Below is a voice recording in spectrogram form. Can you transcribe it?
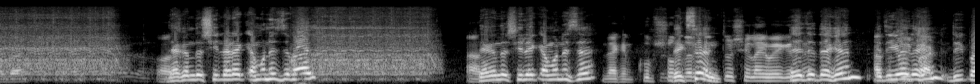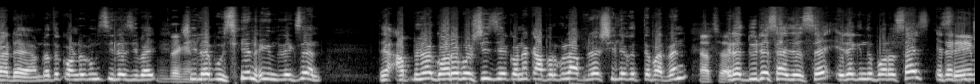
আমরা আচ্ছা, দেখেন তো শিলারে কেমন হয়েছে ভাই? আচ্ছা, দেখেন তো সিলাই কেমন হয়েছে? দেখেন খুব সুন্দর দেখছেন? কিন্তু সেলাই হয়ে গেছে। এই যে দেখেন এদিকে দেখেন দুই পাটা আমরা তো কোন রকম সিলেছি ভাই। শিলা সিলাই বুঝিয়ে না কিন্তু দেখছেন? আপনারা ঘরে বসে যে কোনো কাপড়গুলো আপনারা সিলাই করতে পারবেন। আচ্ছা। এটা দুইটা সাইজ আছে এটা কিন্তু বড় সাইজ এটা সেম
